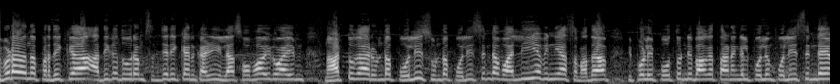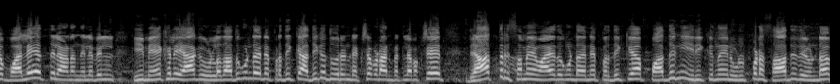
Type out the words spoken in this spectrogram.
ഇവിടെ നിന്ന് പ്രതിക്ക് അധിക ദൂരം സഞ്ചരിക്കാൻ കഴിയില്ല. സ്വാഭാവികമായും നാട്ടുകാരുണ്ട് പോലീസുണ്ട്. പോലീസിന്റെ വലിയ വിന്യാസം അത് ഇപ്പോൾ ഈ പോത്തുണ്ടി ഭാഗത്താണെങ്കിൽ പോലും പോലീസിന്റെ വലയത്തിലാണ് നിലവിൽ ഈ മേഖലയാകെ ഉള്ളത്. അതുകൊണ്ട് തന്നെ പ്രതിക്ക് അധിക ദൂരം രക്ഷപ്പെടാൻ പറ്റില്ല. പക്ഷേ രാത്രി സമയമായതുകൊണ്ട് തന്നെ പ്രതിക്ക് പതുങ്ങിയിരിക്കുന്നതിന് ഉൾപ്പെടെ സാധ്യതയുണ്ട്.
